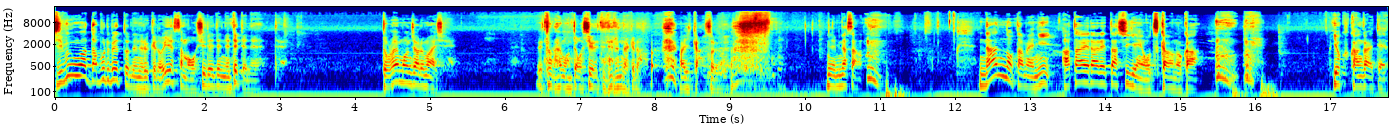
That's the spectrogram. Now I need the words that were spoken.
自分はダブルベッドで寝るけどイエス様は押し入れで寝ててねって。ドラえもんじゃあるまいし。ドラえもんって押し入れて寝るんだけど。まあいいかそれは。ね皆さん。何のために与えられた資源を使うのか よく考えて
